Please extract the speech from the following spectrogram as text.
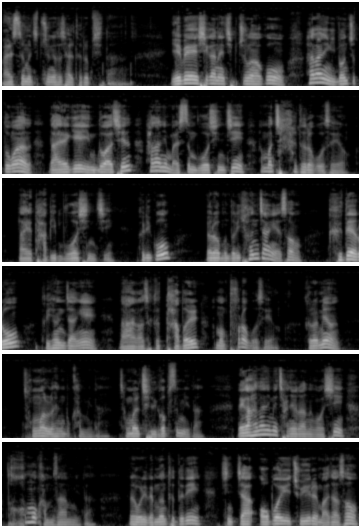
말씀을 집중해서 잘 들읍시다. 예배 시간에 집중하고 하나님 이번 주 동안 나에게 인도하실 하나님 말씀 무엇인지 한번 잘 들어보세요. 나의 답이 무엇인지. 그리고 여러분들이 현장에서 그대로 그 현장에 나아가서 그 답을 한번 풀어보세요. 그러면 정말로 행복합니다. 정말 즐겁습니다. 내가 하나님의 자녀라는 것이 너무 감사합니다. 그래서 우리 랩런트들이 진짜 어버이 주일을 맞아서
